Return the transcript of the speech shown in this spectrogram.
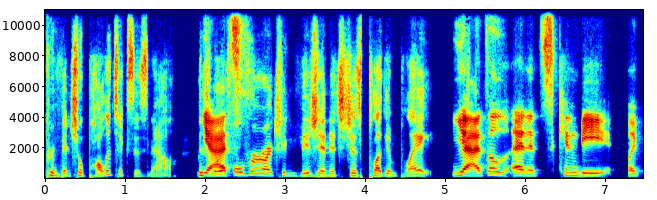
provincial politics is now. There's Yeah, no it's- overarching vision. It's just plug and play. Yeah, it's a and it's can be like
